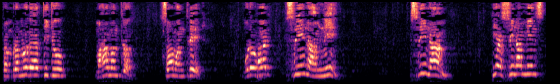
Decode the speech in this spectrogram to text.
from Brahma Gayatri to Mahamantra. Mantre. Moreover, Sri Namni. Sri Nam. Here Srinam means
